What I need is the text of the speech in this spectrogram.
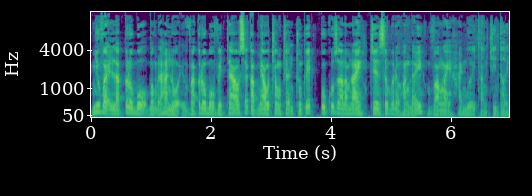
Như vậy là câu lạc bộ bóng đá Hà Nội và câu lạc bộ Viettel sẽ gặp nhau trong trận chung kết Cúp Quốc gia năm nay trên sân vận động Hàng Đẫy vào ngày 20 tháng 9 tới.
